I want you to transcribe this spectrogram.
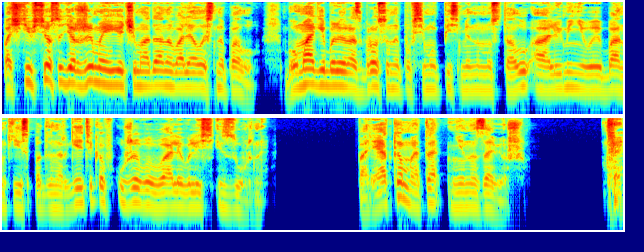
Почти все содержимое ее чемодана валялось на полу. Бумаги были разбросаны по всему письменному столу, а алюминиевые банки из-под энергетиков уже вываливались из урны. Порядком это не назовешь.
